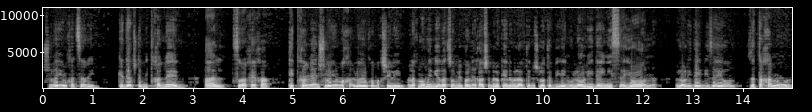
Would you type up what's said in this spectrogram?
שלא יהיו לך צרים. כדרך שאתה מתחנן על צרכיך, תתחנן שלא יהיו, לך, לא יהיו לך מכשילים. אנחנו אומרים, יהיה רצון מלפניך, השם אלוקינו ולאהבתנו, שלא תביאנו לא לידי ניסיון ולא לידי ביזיון. זה תחנון.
